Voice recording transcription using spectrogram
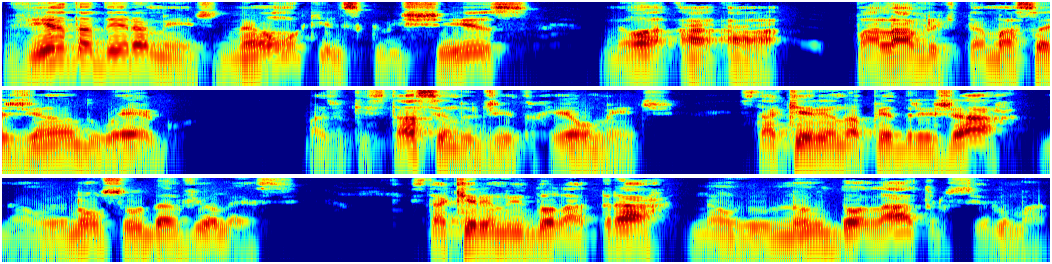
verdadeiramente, não aqueles clichês, não a, a, a palavra que está massageando o ego, mas o que está sendo dito realmente. Está querendo apedrejar? Não, eu não sou da violência. Está querendo idolatrar? Não, eu não idolatro o ser humano.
